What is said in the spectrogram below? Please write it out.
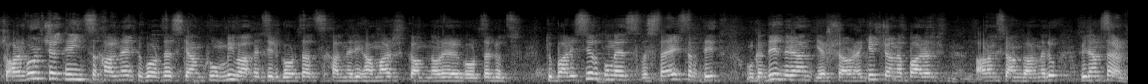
Կարևոր չէ թե ինչ սխալներ կգործես կյանքում, մի վախեցիր գործած սխալների համար կամ նորերը գործելուց դու բարի սիրտ ունես, վստահի սրտիդ, ունկնդիր նրան եւ շարունակիր ճանապարհը առանց կանգ առնելու Վիլյամսարան։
